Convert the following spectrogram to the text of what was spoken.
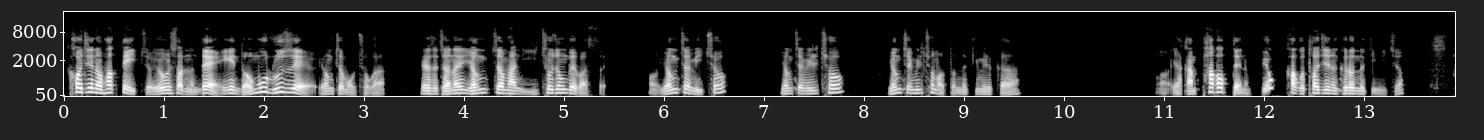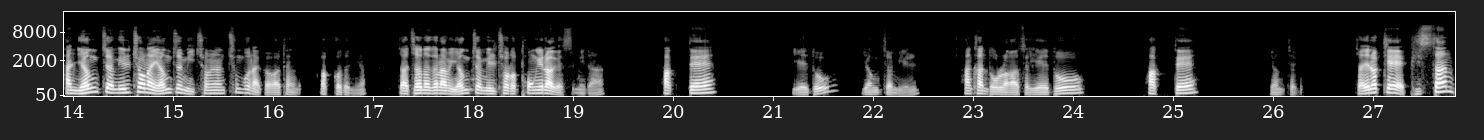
커지는 확대 있죠. 이걸 썼는데 이게 너무 루즈해요. 0.5초가. 그래서 저는 0.2초 정도 해봤어요. 어, 0.2초? 0.1초? 0.1초는 어떤 느낌일까? 어, 약간 팝업되는 뿅 하고 터지는 그런 느낌이죠. 한 0.1초나 0.2초면 충분할 것 같은, 같거든요. 자, 저는 그러면 0.1초로 통일하겠습니다. 확대, 얘도 0.1. 한 칸 더 올라가서 얘도 확대 0.1. 자, 이렇게 비슷한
